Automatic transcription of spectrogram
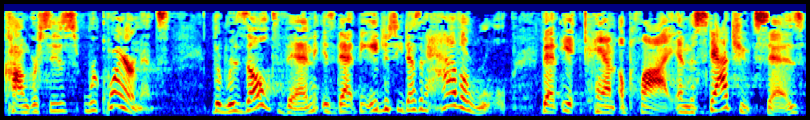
Congress's requirements. The result then is that the agency doesn't have a rule that it can apply. And the statute says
